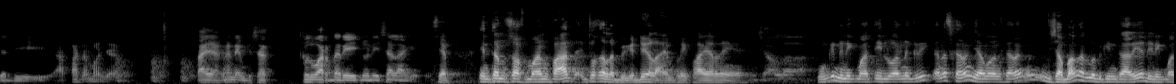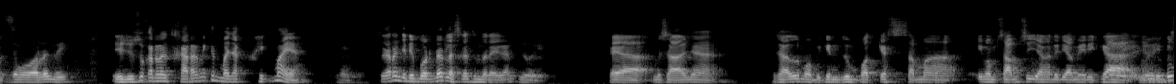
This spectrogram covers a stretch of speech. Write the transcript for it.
jadi apa namanya tayangan yang bisa keluar dari Indonesia lah gitu. Siap. In terms of manfaat itu kan lebih gede lah amplifiernya ya. Insya Allah. Mungkin dinikmati luar negeri karena sekarang zaman sekarang kan bisa banget lo bikin karya dinikmati sama luar negeri. Ya justru karena sekarang ini kan banyak hikmah ya. Sekarang jadi borderless kan sebenarnya kan. Kayak misalnya misalnya lu mau bikin Zoom podcast sama Imam Samsi yang ada di Amerika, Iya, iya, itu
